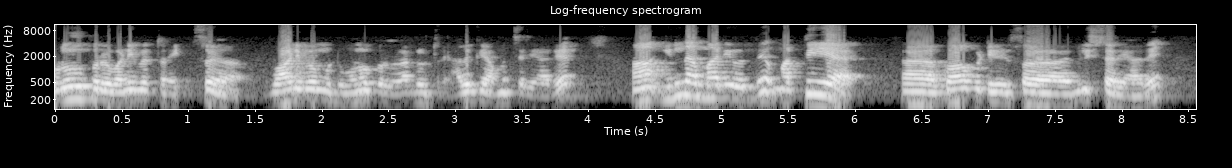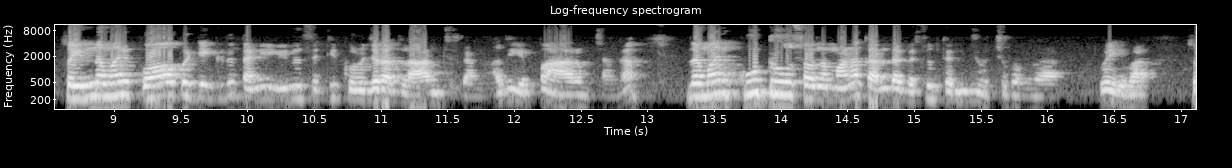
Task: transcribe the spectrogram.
உணவுப் பொருள் வணிகத்துறை வாணிபம் மற்றும் உணவுப் பொருள் வழங்கல்துறை அதுக்கு அமைச்சர் யாரு? இந்த மாதிரி வந்து மத்திய கோஆபரேட்டிவ் மினிஸ்டர் யாரு? ஸோ இந்த மாதிரி கோஆபரேட்டிவ்க்கு தனி யூனிவர்சிட்டி குஜராத்தில் ஆரம்பிச்சிருக்காங்க. அது எப்போ ஆரம்பிச்சாங்க? இந்த மாதிரி கூட்டுறவு சொந்தமான கரண்ட் அஃபேர்ஸும் தெரிஞ்சு வச்சுக்கோங்க. ஓகேவா? ஸோ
